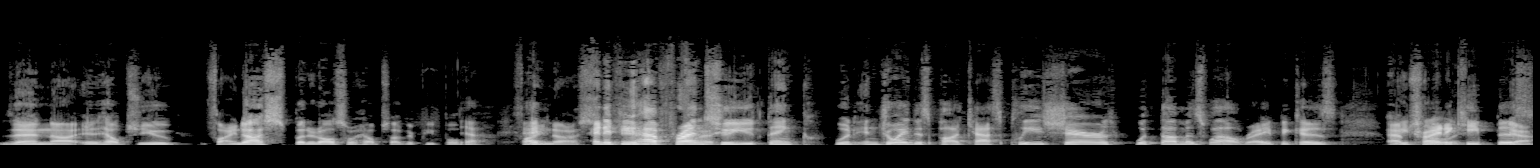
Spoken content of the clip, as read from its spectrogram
then uh, it helps you find us, but it also helps other people Yeah. Find us. And if you And- have friends who you think would enjoy this podcast, please share with them as well, right? Because we try to keep this Yeah.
